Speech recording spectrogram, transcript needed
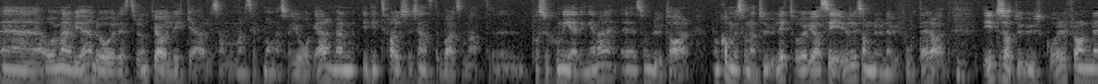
Eh, och men, vi har ändå rest runt, jag och Ulrika, liksom, och man har sett många som yogar. Men i ditt fall så känns det bara som att eh, positioneringarna eh, som du tar, de kommer så naturligt. Och jag ser ju liksom nu när vi fotar idag att Mm. det är ju inte så att du utgår ifrån eh,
